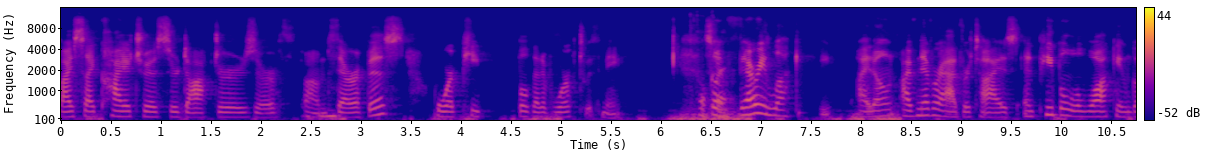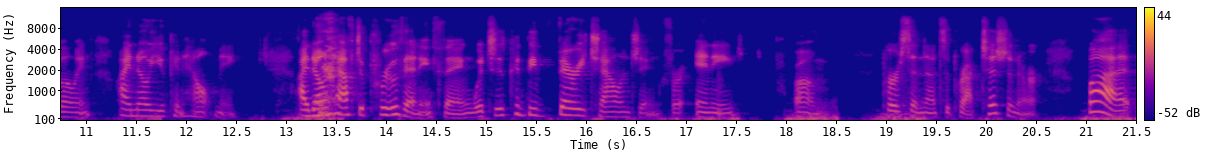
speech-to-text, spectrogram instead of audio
by psychiatrists or doctors or um, Mhm. therapists or people that have worked with me. So i'm very lucky. I don't i've never advertised and people will walk in going i know you can help me I don't have to prove anything, which it could be very challenging for any um, person that's a practitioner. But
